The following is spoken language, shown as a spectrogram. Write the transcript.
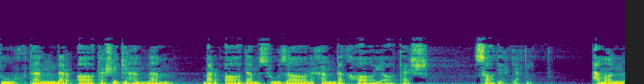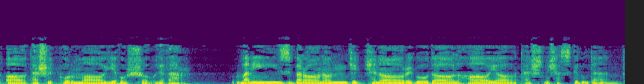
سوختن در آتش جهنم بر آدم سوزان خندقهای آتش صادر گردید. همان آتش پرمایه و شعله ور و نیز بر آنان که کنار گودالهای آتش نشسته بودند.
